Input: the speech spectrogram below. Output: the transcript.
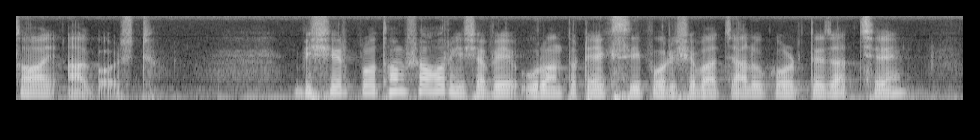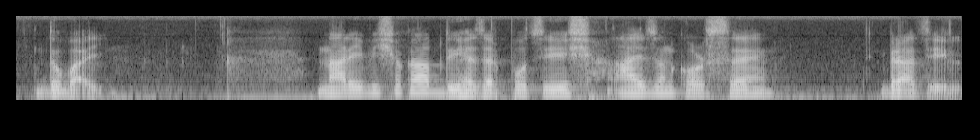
ছয় আগস্ট। বিশ্বের প্রথম শহর হিসেবে উড়ন্ত ট্যাক্সি পরিষেবা চালু করতে যাচ্ছে দুবাই। নারী বিশ্বকাপ দুই হাজার পঁচিশ আয়োজন করছে ব্রাজিল।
